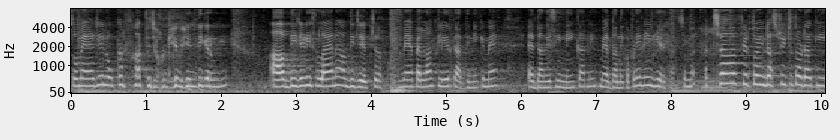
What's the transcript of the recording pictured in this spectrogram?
ਸੋ ਮੈਂ ਜੇ ਲੋਕਾਂ ਨੂੰ ਹੱਥ ਜੋੜ ਕੇ ਬੇਨਤੀ ਕਰੂੰਗੀ ਆਪਦੀ ਜਿਹੜੀ ਸਲਾਹ ਹੈ ਨਾ ਆਪਦੀ ਜੇਬ 'ਚ ਰੱਖੋ। ਮੈਂ ਪਹਿਲਾਂ ਕਲੀਅਰ ਕਰ ਦਿੰਦੀ ਕਿ ਮੈਂ ਇਦਾਂ ਦੇ ਸੀਨ ਨਹੀਂ ਕਰਨੇ ਮੈਂ ਇਦਾਂ ਦੇ ਕੱਪੜੇ ਨਹੀਂ ਵੇਅਰ ਕਰਨੇ। ਸੋ ਮੈਂ ਅੱਛਾ ਫਿਰ ਤੋਂ ਇੰਡਸਟਰੀ 'ਚ ਤੁਹਾਡਾ ਕੀ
